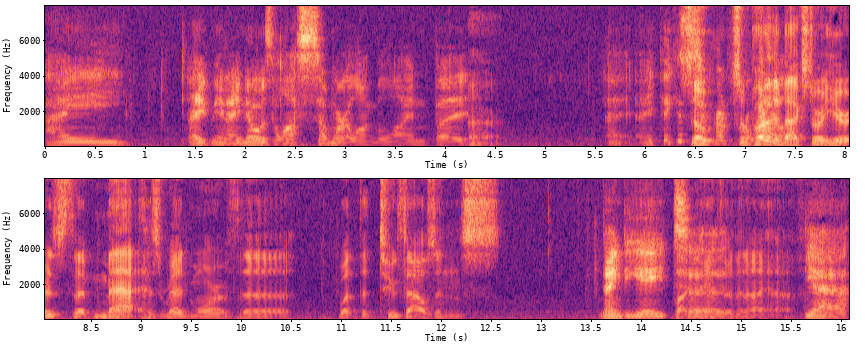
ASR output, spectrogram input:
I. I mean, I know it was lost somewhere along the line, but Uh-huh. I, I think it's So so part of the backstory here is that Matt has read more of the what the 2000s 98 Black to Panther than I have. yeah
